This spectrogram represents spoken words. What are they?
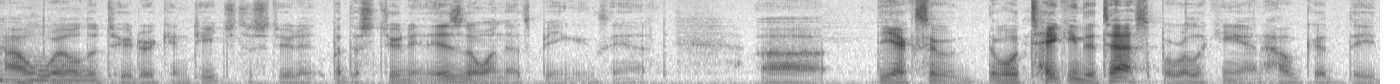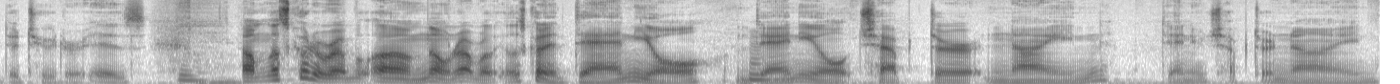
How well the tutor can teach the student, but the student is the one that's being examined. Uh, the ex- we're taking the test, but we're looking at how good the, the tutor is. Um, let's go to Revel- um, no, Revel- let's go to Daniel. Daniel chapter nine. Daniel chapter nine.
